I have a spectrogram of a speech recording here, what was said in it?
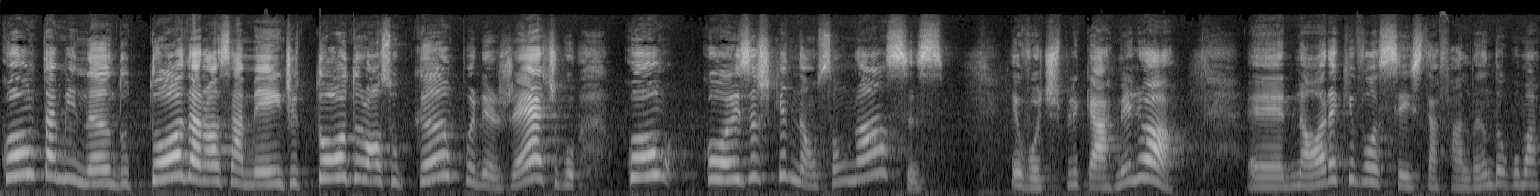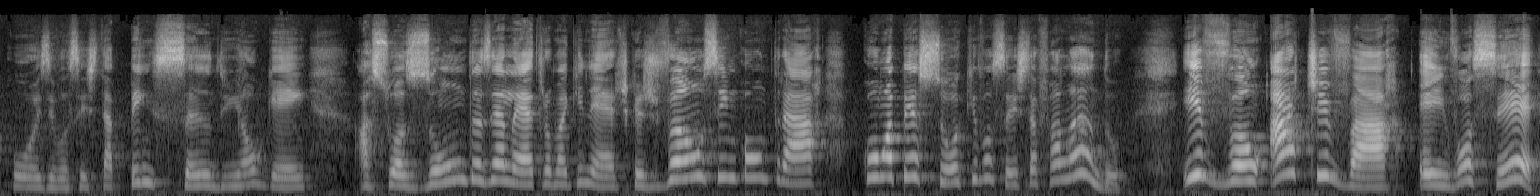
contaminando toda a nossa mente, todo o nosso campo energético com coisas que não são nossas. Eu vou te explicar melhor. É, na hora que você está falando alguma coisa e você está pensando em alguém, as suas ondas eletromagnéticas vão se encontrar com a pessoa que você está falando e vão ativar em você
